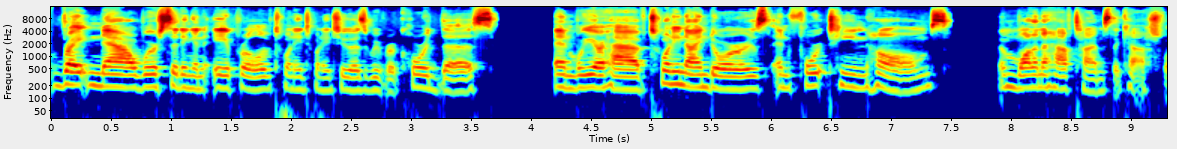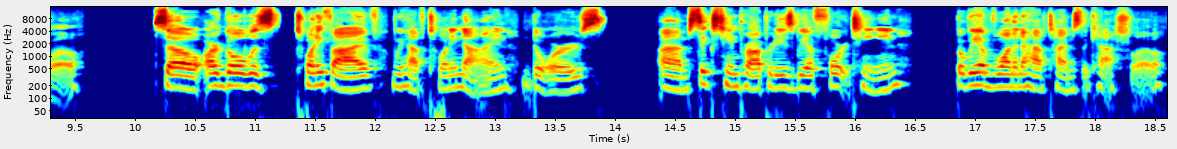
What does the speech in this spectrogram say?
right now we're sitting in April of 2022 as we record this, and we have 29 doors and 14 homes and one and a half times the cash flow. So our goal was 25. We have 29 doors, um, 16 properties. We have 14, but we have one and a half times the cash flow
